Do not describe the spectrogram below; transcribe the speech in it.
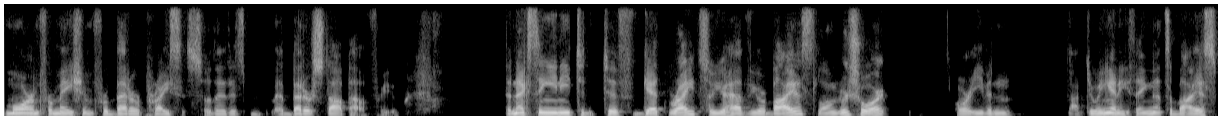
more information for better prices so that it's a better stop out for you. The next thing you need to, to get right, so you have your bias, long or short, or even not doing anything, that's a bias.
